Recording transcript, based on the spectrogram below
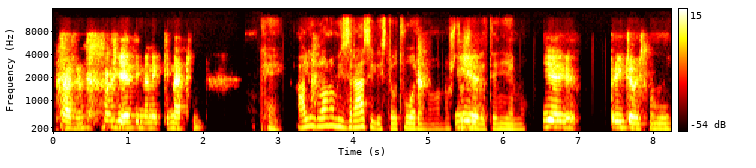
kažem, vrijedi na neki način. Ok, ali uglavnom izrazili ste otvoreno ono što Je. želite njemu. Je, je, pričali smo mi.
